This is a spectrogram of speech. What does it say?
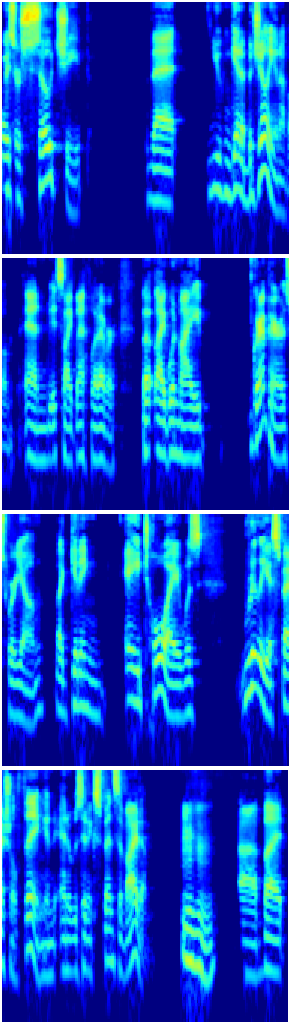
toys are so cheap that you can get a bajillion of them and it's like eh, whatever. But like when my grandparents were young like getting a toy was really a special thing and, and it was an expensive item. Mhm. uh, but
